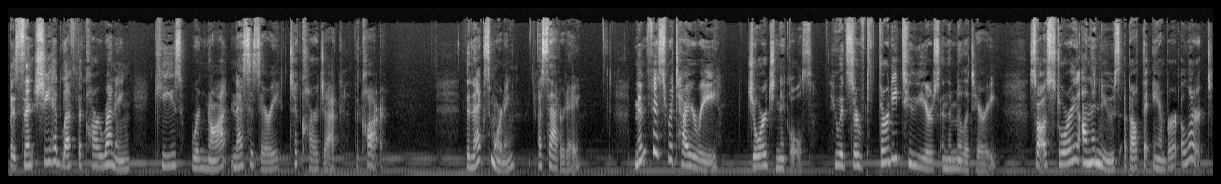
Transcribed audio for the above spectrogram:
But since she had left the car running, keys were not necessary to carjack the car. The next morning, a Saturday, Memphis retiree George Nichols, who had served 32 years in the military, saw a story on the news about the Amber Alert.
